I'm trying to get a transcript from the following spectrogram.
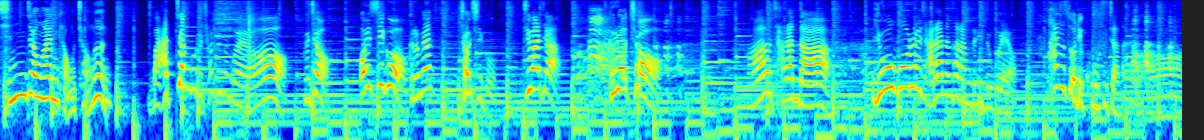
진정한 경청은 맞장구를 쳐주는 거예요. 그죠? 얼씨구 그러면 절씨구. 지화자. 그렇죠. 아 잘한다. 요거를 잘하는 사람들이 누구예요? 판소리 고수잖아요.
